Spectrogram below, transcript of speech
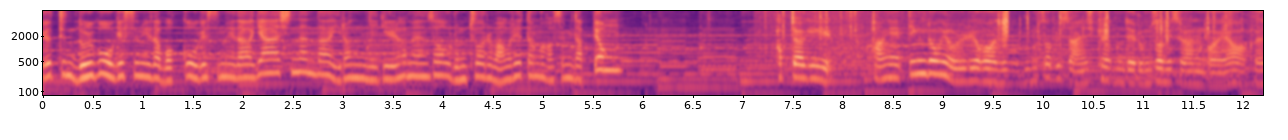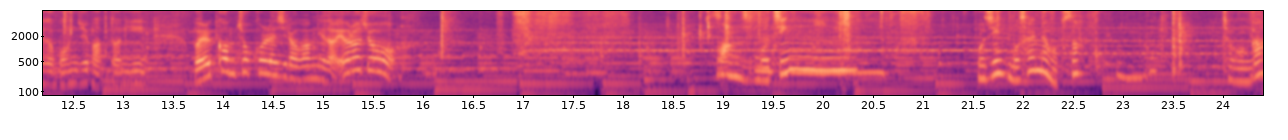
여튼 놀고 오겠습니다. 먹고 오겠습니다. 야 신난다 이런 얘기를 하면서 룸투어를 마무리했던 것 같습니다. 뿅. 갑자기 방에 띵동이 울려가지고 룸서비스 안 시켰는데 룸서비스를 하는 거예요. 그래서 뭔지 봤더니 웰컴 초콜릿이라고 합니다. 열어줘. 왕 뭐지? 뭐지? 뭐 설명 없어? 저건가?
